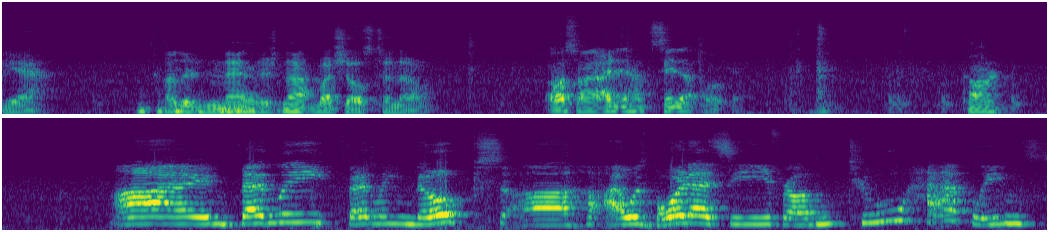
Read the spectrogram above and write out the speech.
Yeah. Other than that, there's not much else to know. Oh, sorry, I didn't have to say that. Oh, okay. Connor. I'm Fenley, Fenley Noakes. Uh, I was born at sea from two halflings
